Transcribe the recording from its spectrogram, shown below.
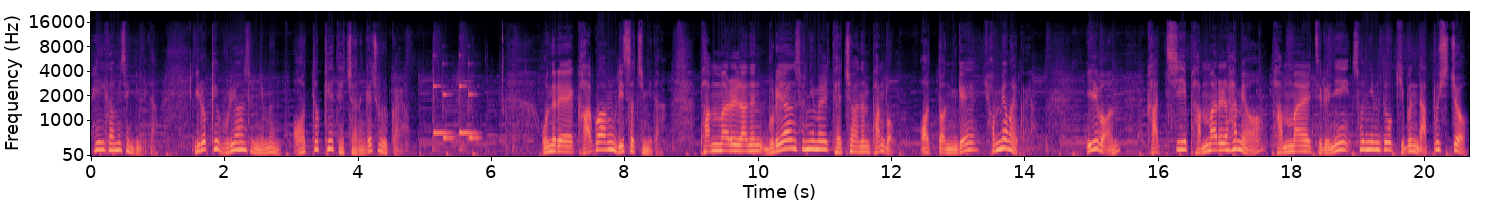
회의감이 생깁니다. 이렇게 무례한 손님은 어떻게 대처하는 게 좋을까요? 오늘의 가광 리서치입니다. 반말을 나는 무례한 손님을 대처하는 방법. 어떤 게 현명할까요? 1번. 같이 반말을 하며 반말 들으니 손님도 기분 나쁘시죠?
